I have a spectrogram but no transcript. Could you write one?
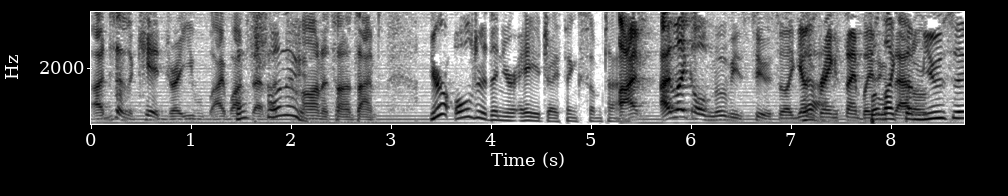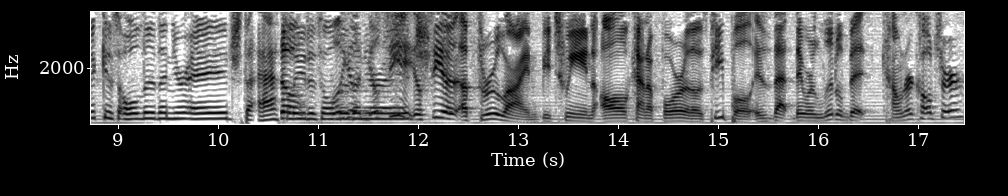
uh, just as a kid, right? You, I watched That's that funny. a ton, a ton of times. You're older than your age, I think. Sometimes. I I like old movies too. So like Young Yeah. Frankenstein, Blazing But like the music is older than your age. The So, athlete is older well, you'll, than your you'll see, age. You'll see a, a through line between all kind of four of those people is that they were a little bit counterculture,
